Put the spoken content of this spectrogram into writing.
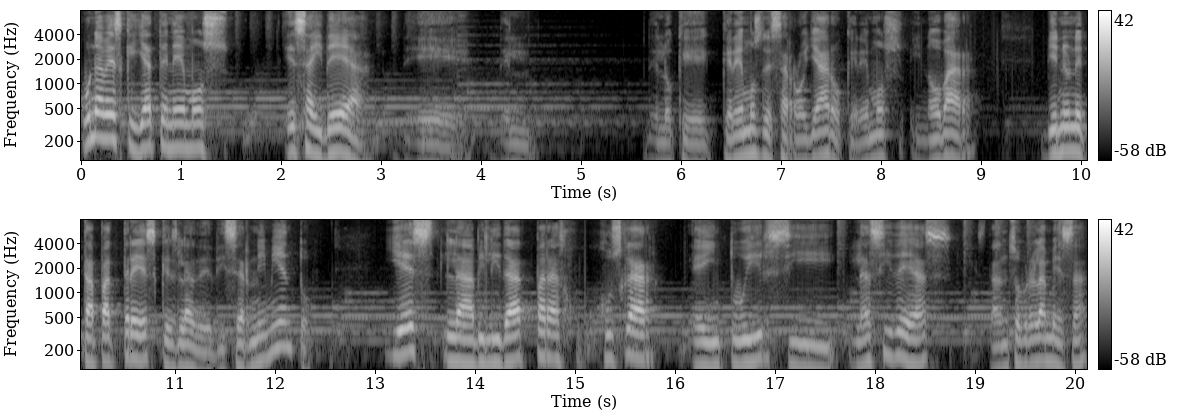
Una vez que ya tenemos esa idea de, lo que queremos desarrollar o queremos innovar, viene una etapa 3 que es la de discernimiento y es la habilidad para juzgar e intuir si las ideas que están sobre la mesa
